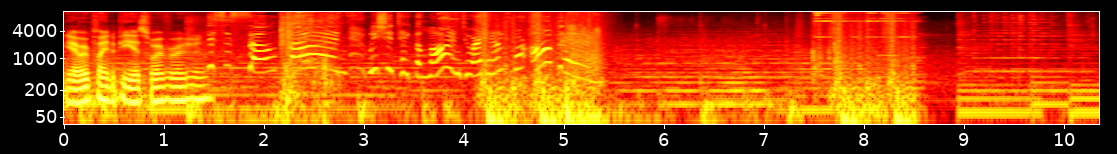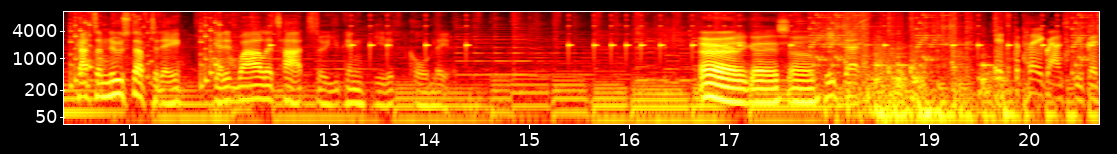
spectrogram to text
Yeah, we're playing the PS4 version. Got some new stuff today. Get it while it's hot so you can eat it cold later. Alrighty, guys. Um, Keep that. It's the playground, stupid.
